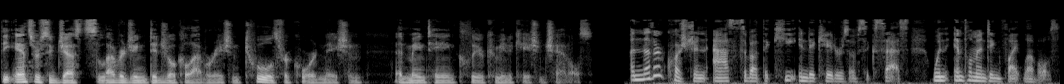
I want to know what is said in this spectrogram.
The answer suggests leveraging digital collaboration tools for coordination and maintaining clear communication channels. Another question asks about the key indicators of success when implementing flight levels.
